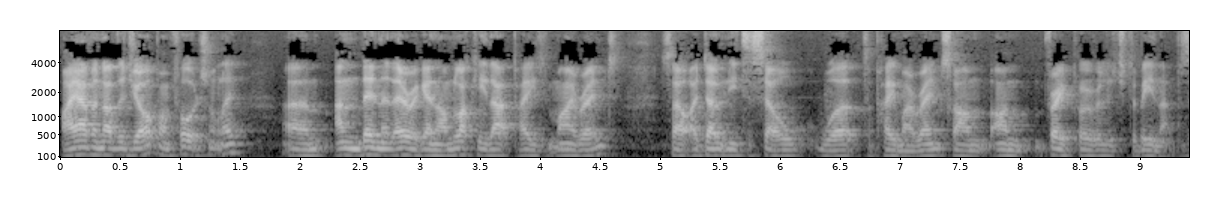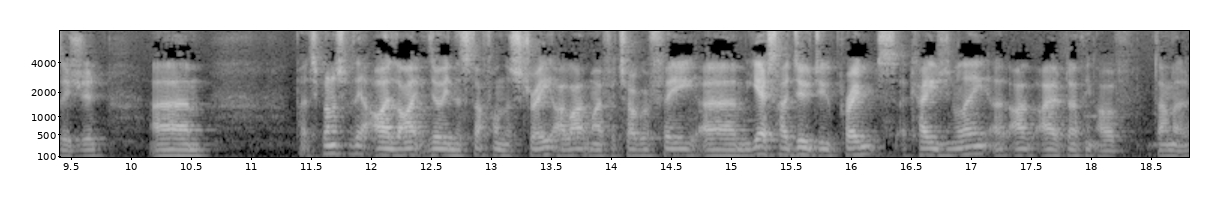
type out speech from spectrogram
I have another job, unfortunately, um, and then there again, I'm lucky that pays my rent, so I don't need to sell work to pay my rent. So I'm I'm very privileged to be in that position. Um, but to be honest with you, I like doing the stuff on the street. I like my photography. Um, yes, I do do prints occasionally. I, I, I don't think I've done a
